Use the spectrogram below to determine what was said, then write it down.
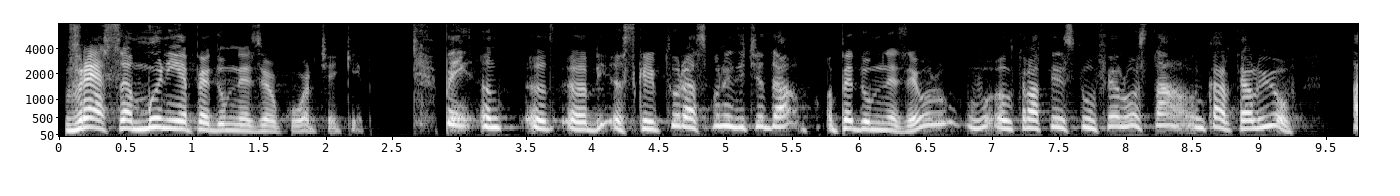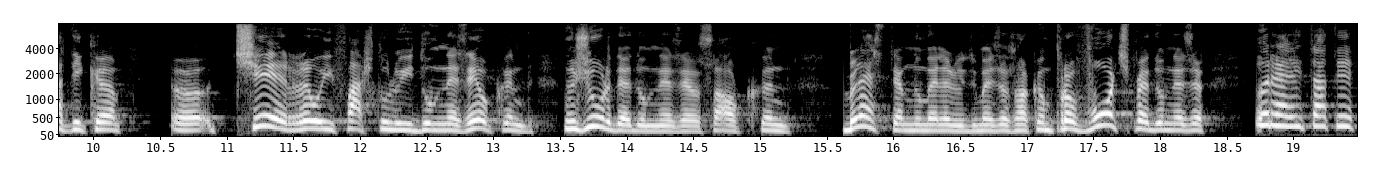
Vrea să mânie pe Dumnezeu cu orice chip. Păi, în, în, în, Scriptura spune, zice, da, pe Dumnezeu îl tratezi tu în felul ăsta în cartea lui Iov. Adică, ă, ce rău îi faci tu lui Dumnezeu când înjuri de Dumnezeu sau când blestem numele lui Dumnezeu sau când provoci pe Dumnezeu. În realitate,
